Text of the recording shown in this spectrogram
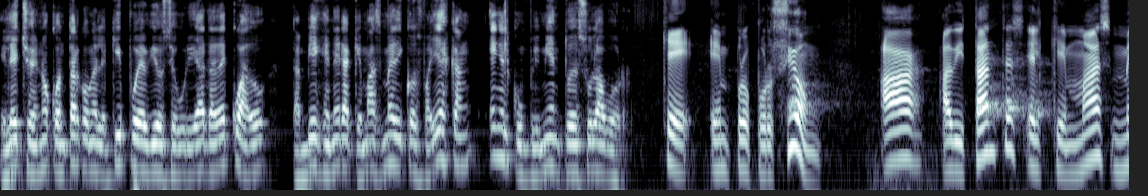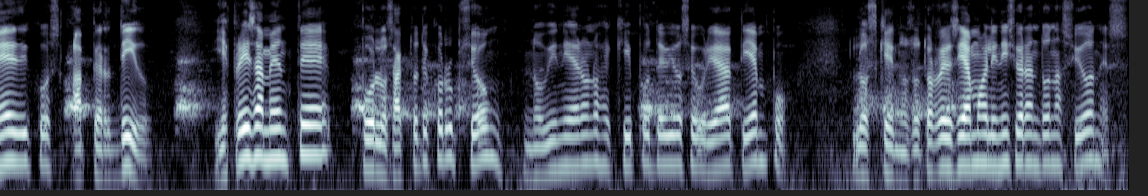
el hecho de no contar con el equipo de bioseguridad adecuado también genera que más médicos fallezcan en el cumplimiento de su labor. Que en proporción a habitantes el que más médicos ha perdido. Y es precisamente por los actos de corrupción. No vinieron los equipos de bioseguridad a tiempo. Los que nosotros recibíamos al inicio eran donaciones.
